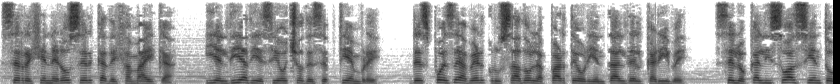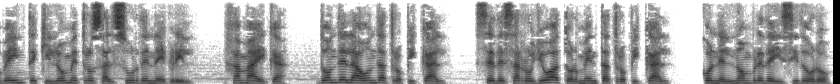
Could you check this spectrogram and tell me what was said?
se regeneró cerca de Jamaica, y el día 18 de septiembre, después de haber cruzado la parte oriental del Caribe, se localizó a 120 kilómetros al sur de Negril, Jamaica, donde la onda tropical, se desarrolló a tormenta tropical, con el nombre de Isidoro,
